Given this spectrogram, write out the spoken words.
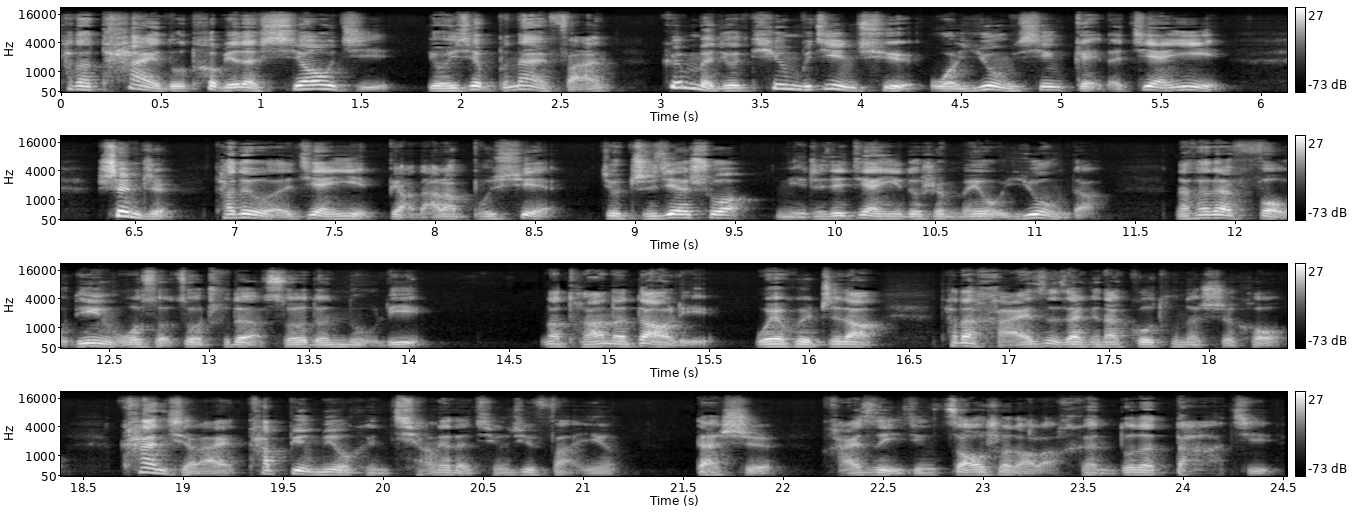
他的态度特别的消极，有一些不耐烦，根本就听不进去我用心给的建议，甚至他对我的建议表达了不屑，就直接说你这些建议都是没有用的。那他在否定我所做出的所有的努力。那同样的道理，我也会知道他的孩子在跟他沟通的时候。看起来他并没有很强烈的情绪反应，但是孩子已经遭受到了很多的打击，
